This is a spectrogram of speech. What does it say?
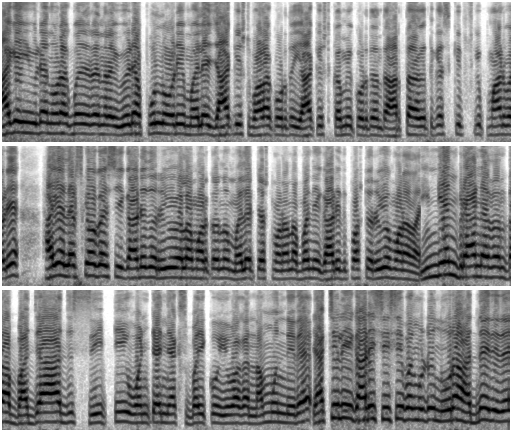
ಹಾಗೆ ಈ ವಿಡಿಯೋ ನೋಡಕ್ ಬಂದಿದ್ರೆ ಅಂದ್ರೆ ವಿಡಿಯೋ ಫುಲ್ ನೋಡಿ ಮೈಲೇಜ್ ಯಾಕೆ ಇಷ್ಟು ಭಾಳ ಕೊಡ್ತು ಯಾಕೆ ಇಷ್ಟು ಕಮ್ಮಿ ಕೊಡ್ತು ಅಂತ ಅರ್ಥ ಆಗುತ್ತೆ ಸ್ಕಿಪ್ ಸ್ಕಿಪ್ ಮಾಡಬೇಡಿ. ಹಾಗೆ ಲೆಟ್ಸ್ ಗೋ ಗೈಸ್ ಈ ಗಾಡಿದು ರಿವ್ಯೂ ಎಲ್ಲ ಮಾಡ್ಕೊಂಡು ಮೈಲೇಜ್ ಟೆಸ್ಟ್ ಮಾಡೋಣ. ಬನ್ನಿ ಗಾಡಿದು ಫಸ್ಟ್ ರಿವ್ಯೂ ಮಾಡೋಣ. ಇಂಡಿಯನ್ ಬ್ರ್ಯಾಂಡ್ ಆದಂತ Bajaj CT one ten X bike ಇವಾಗ ನಮ್ ಮುಂದಿದೆ. ಆಕ್ಚುಲಿ ಈ ಗಾಡಿ ಸಿ ಸಿ ಬಂದ್ಬಿಟ್ಟು ನೂರ ಹದಿನೈದು ಇದೆ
